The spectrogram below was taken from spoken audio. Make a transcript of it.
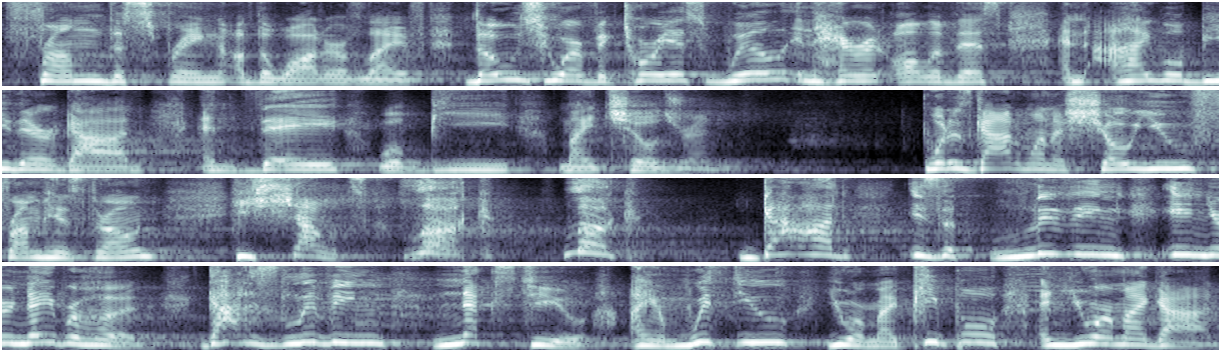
from the spring of the water of life. Those who are victorious will inherit all of this, and I will be their God, and they will be my children. What does God want to show you from his throne? He shouts, Look, look, God is living in your neighborhood. God is living next to you. I am with you. You are my people and you are my God.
